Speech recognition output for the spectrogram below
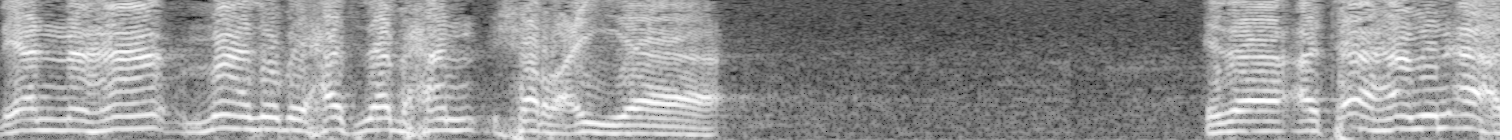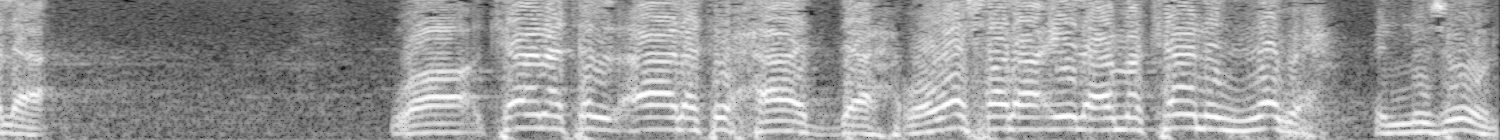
لأنها ما ذبحت ذبحا شرعيا. إذا أتاها من أعلى وكانت الآلة حادة ووصل إلى مكان الذبح النزول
